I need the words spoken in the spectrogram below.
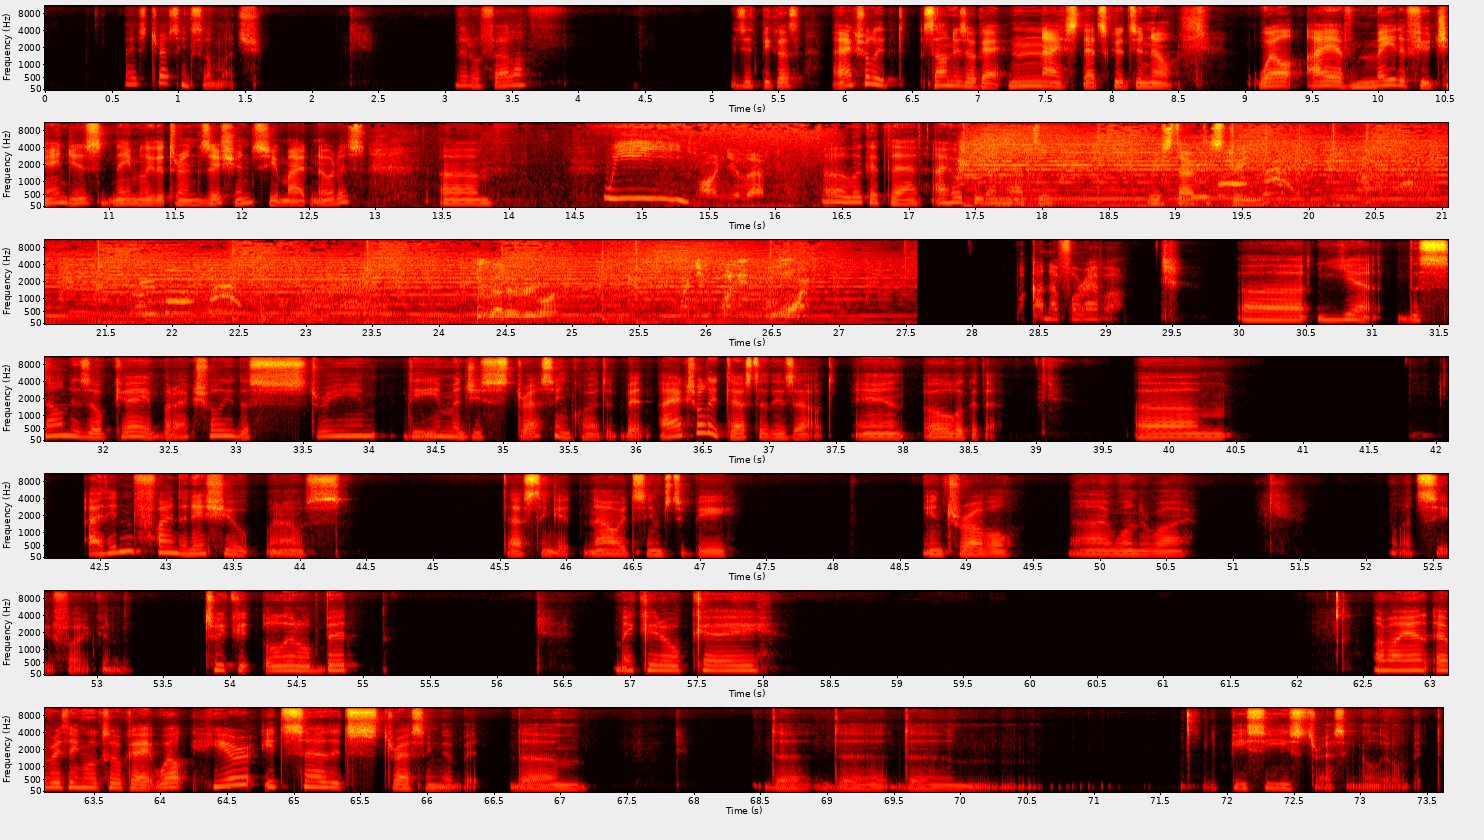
Why is stressing so much? Little fella. Is it because actually sound is okay? Nice, that's good to know. Well, I have made a few changes, namely the transitions, you might notice. Um, wee! On your left. Oh, look at that. I hope we don't have to restart the stream. Is that everyone? What do you wanted more? Wakanda forever. Uh, yeah, the sound is okay, but actually the stream, the image is stressing quite a bit. I actually tested this out, and oh, look at that. Um, I didn't find an issue when I was testing it. Now it seems to be in trouble. I wonder why. Let's see if I can tweak it a little bit. Make it okay. On my end, everything looks okay. Well, here it says it's stressing a bit. The um, the the the, um, the PC is stressing a little bit.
